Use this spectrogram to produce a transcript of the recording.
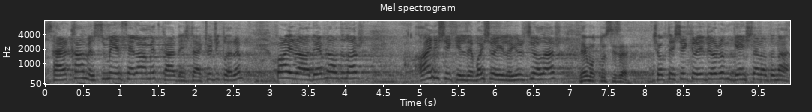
Serkan ve Sümeyye Selamet kardeşler çocuklarım bayrağı devraldılar. Aynı şekilde başarıyla yürütüyorlar. Ne mutlu size. Çok teşekkür ediyorum gençler adına.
